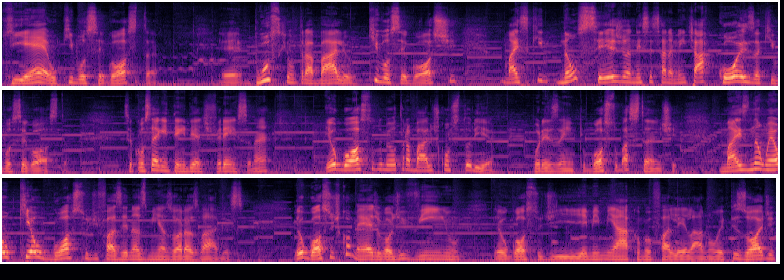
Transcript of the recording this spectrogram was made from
que é o que você gosta, é, busque um trabalho que você goste, mas que não seja necessariamente a coisa que você gosta. Você consegue entender a diferença, né? Eu gosto do meu trabalho de consultoria, por exemplo, gosto bastante, mas não é o que eu gosto de fazer nas minhas horas vagas. Eu gosto de comédia, eu gosto de vinho, eu gosto de MMA, como eu falei lá no episódio.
